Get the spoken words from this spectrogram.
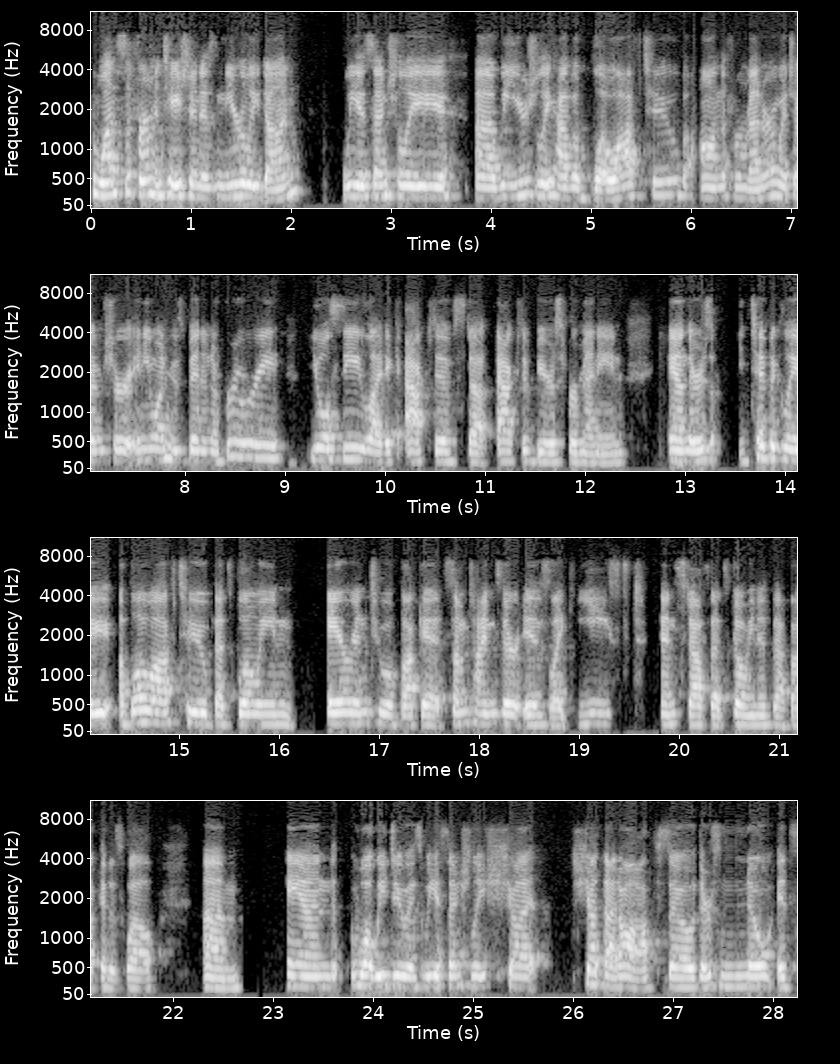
once the fermentation is nearly done, we essentially, uh, we usually have a blow off tube on the fermenter, which I'm sure anyone who's been in a brewery, you'll see like active stuff, active beers fermenting. And there's typically a blow off tube that's blowing air into a bucket. Sometimes there is like yeast and stuff that's going into that bucket as well. Um, and what we do is we essentially shut shut that off. So there's no it's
